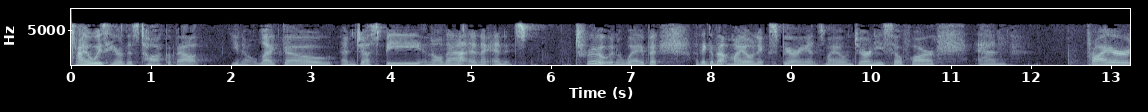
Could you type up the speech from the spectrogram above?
I always hear this talk about, you know, let go and just be and all that, and and it's true in a way. But I think about my own experience, my own journey so far, and prior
